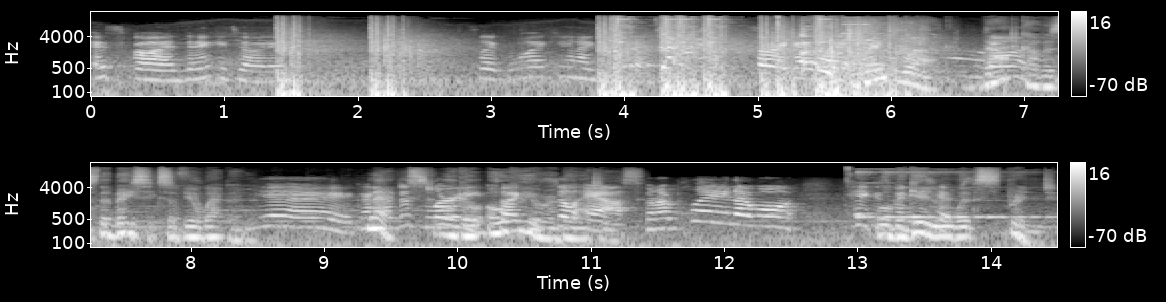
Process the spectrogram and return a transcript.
It's fine. Thank you, Tony. It's like, why can't I do it? Sorry, guys. I- Great work. That covers the basics of your weapon. Yay! Guys, I'm Next, just we'll so I can still abilities. ask. When I'm playing, I won't take as We'll many begin tips. with sprint.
